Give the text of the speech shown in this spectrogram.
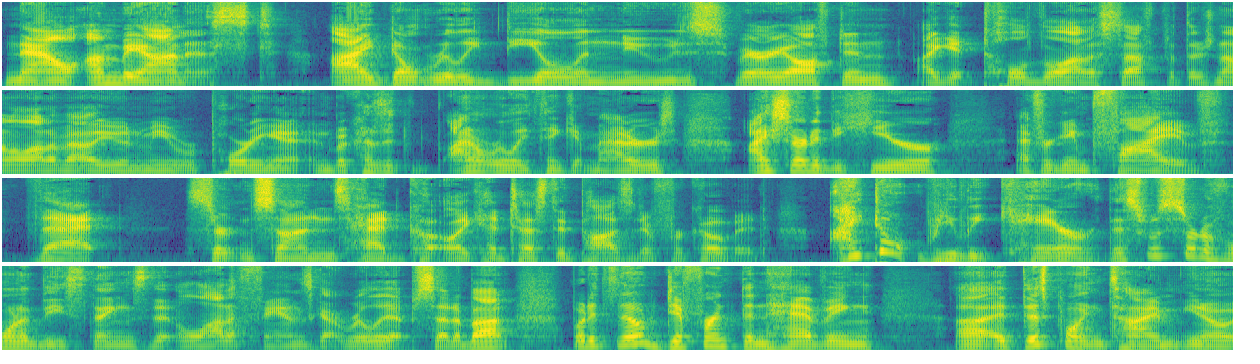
Now I'm be honest. I don't really deal in news very often. I get told a lot of stuff, but there's not a lot of value in me reporting it. And because it, I don't really think it matters, I started to hear after game five that certain Suns had co- like had tested positive for COVID. I don't really care. This was sort of one of these things that a lot of fans got really upset about, but it's no different than having. Uh, at this point in time, you know,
